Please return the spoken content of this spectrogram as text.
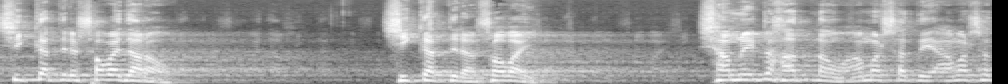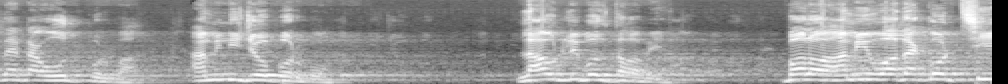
শিক্ষার্থীরা সবাই দাঁড়াও। শিক্ষার্থীরা সবাই, সামনে একটু হাত নাও। আমার সাথে আমার সাথে একটা ওদ পড়বা আমি নিজেও পড়ব। লাউডলি বলতে হবে। বলো, আমি ওয়াদা করছি?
